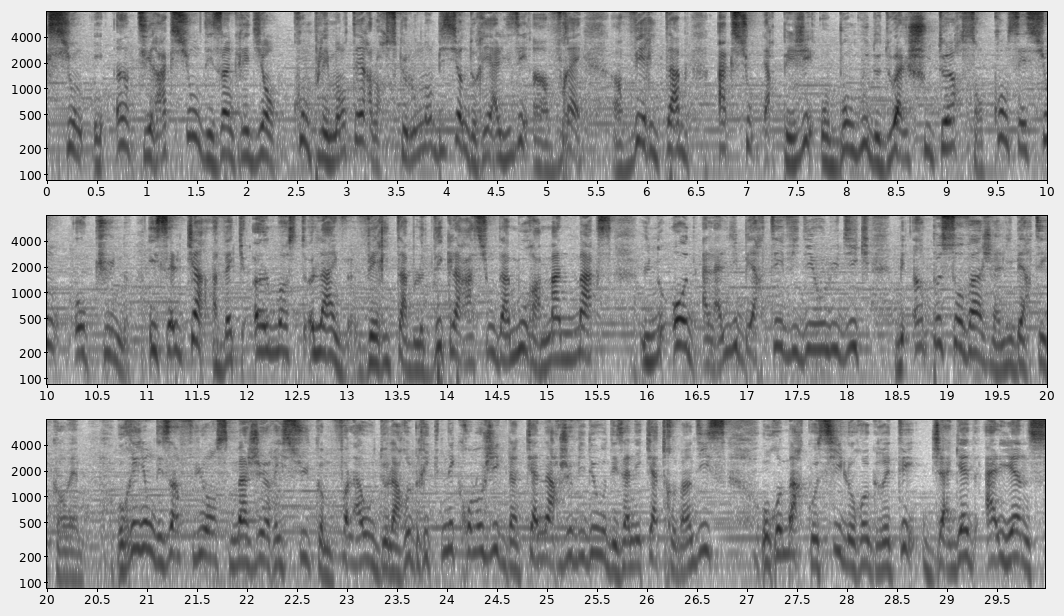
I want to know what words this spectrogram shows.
action et interaction des ingrédients complémentaires lorsque l'on ambitionne de réaliser un vrai, un véritable action RPG au bon goût de dual shooter sans concession aucune. Et c'est le cas avec Almost Alive, véritable déclaration d'amour à Mad Max, une ode à la liberté vidéoludique, mais un peu sauvage la liberté quand même. Au rayon des influences majeures issues comme Fallout de la rubrique nécrologique d'un canard jeu vidéo des années 90, on remarque aussi le regretté Jagged Alliance.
